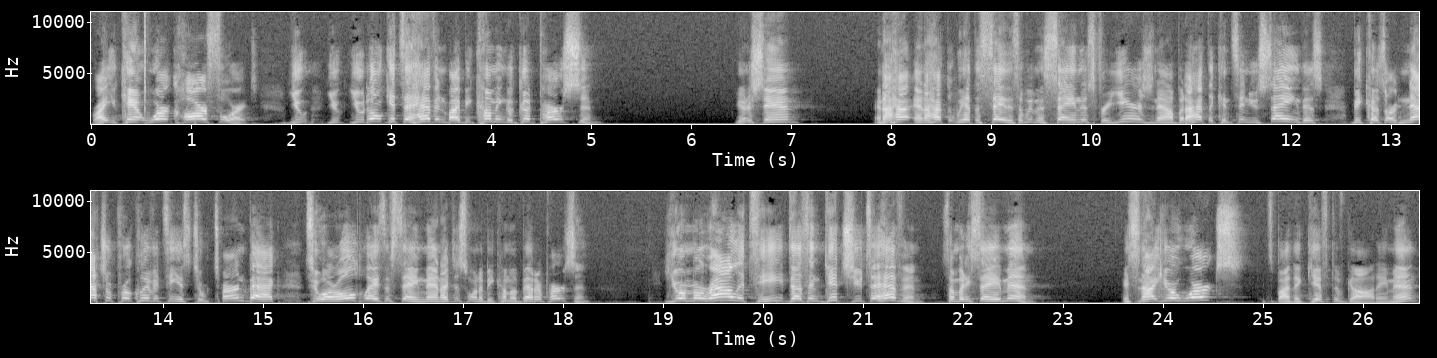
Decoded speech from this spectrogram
right? You can't work hard for it. You, you, you don't get to heaven by becoming a good person. You understand? And I, ha- and I have to, we have to say this, and we've been saying this for years now, but I have to continue saying this because our natural proclivity is to turn back to our old ways of saying, man, I just want to become a better person. Your morality doesn't get you to heaven. Somebody say amen. It's not your works, it's by the gift of God. Amen?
